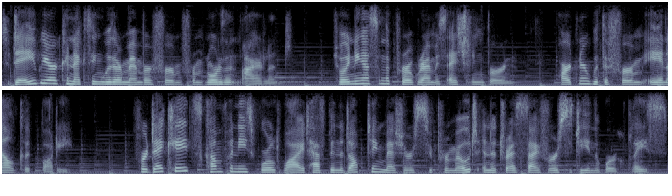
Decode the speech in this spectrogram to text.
Today, we are connecting with our member firm from Northern Ireland. Joining us on the program is Aisling Byrne, partner with the firm A&L Goodbody. For decades, companies worldwide have been adopting measures to promote and address diversity in the workplace.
